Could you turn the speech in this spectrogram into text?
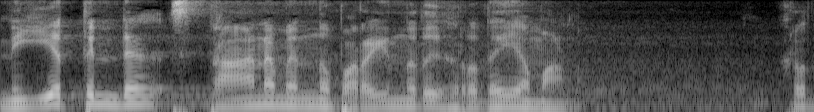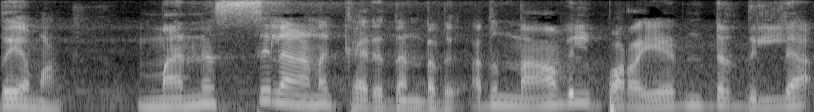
നീയത്തിന്റെ സ്ഥാനമെന്ന് പറയുന്നത് ഹൃദയമാണ്. ഹൃദയമാണ്. മനസ്സിലാണ് കരുതേണ്ടത്. അത് നാവിൽ പറയേണ്ടതില്ല.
